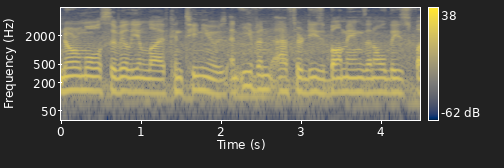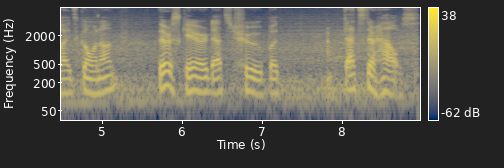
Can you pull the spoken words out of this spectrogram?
normal civilian life continues. And even after these bombings and all these fights going on, they're scared, that's true, but that's their house,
